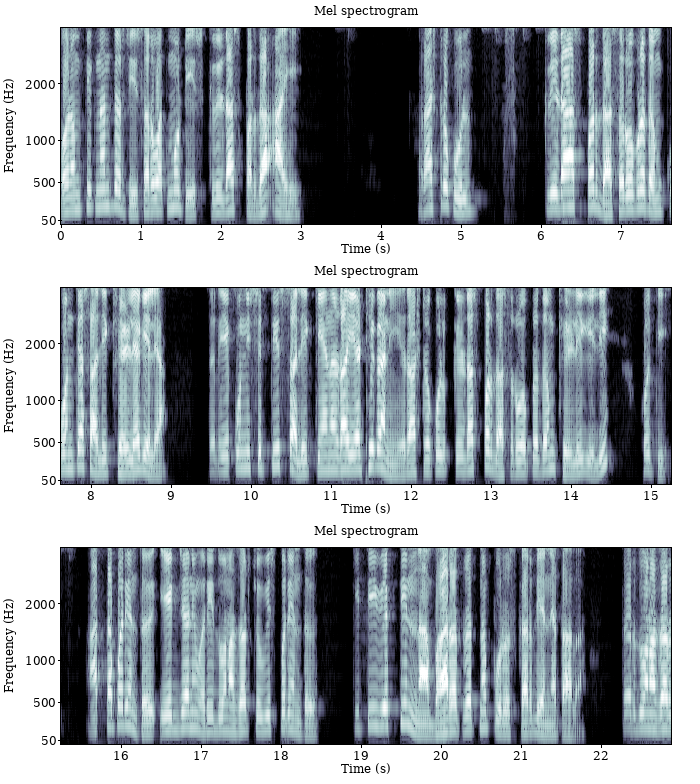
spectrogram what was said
ऑलिम्पिक नंतरची सर्वात मोठी क्रीडा स्पर्धा आहे. राष्ट्रकुल क्रीडा स्पर्धा सर्वप्रथम कोणत्या साली खेळल्या गेल्या? तर एकोणीसशे तीस साली कॅनडा या ठिकाणी राष्ट्रकुल क्रीडा स्पर्धा सर्वप्रथम खेळली गेली होती. आतापर्यंत एक जानेवारी दोन हजार चोवीसपर्यंत किती व्यक्तींना भारतरत्न पुरस्कार देण्यात आला? तर दोन हजार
